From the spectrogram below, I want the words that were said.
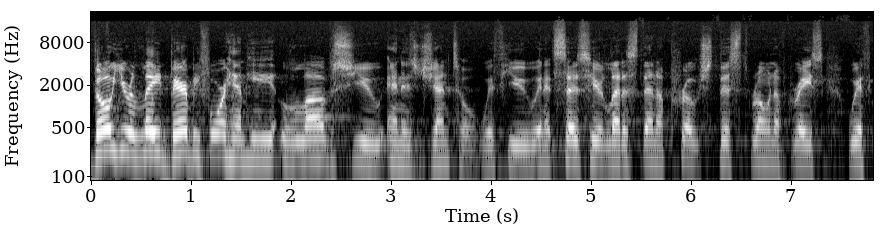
Though you're laid bare before him, he loves you and is gentle with you. And it says here, let us then approach this throne of grace with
